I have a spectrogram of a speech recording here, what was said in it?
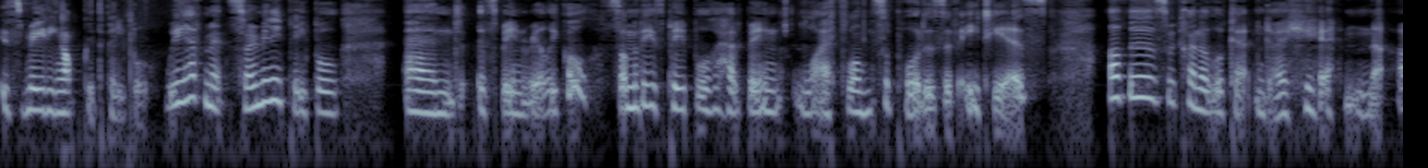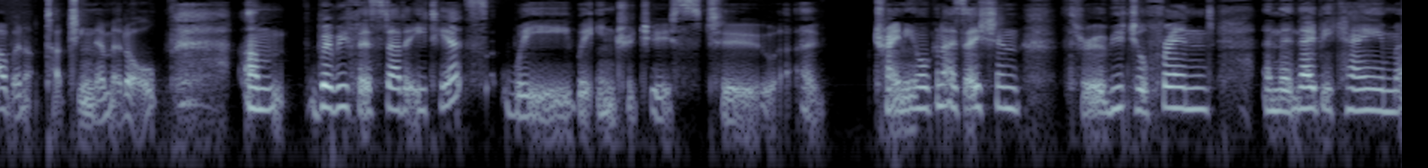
is meeting up with people. We have met so many people and it's been really cool. Some of these people have been lifelong supporters of ETS. Others we kind of look at and go, yeah, no, we're not touching them at all. Um, when we first started ETS, we were introduced to a training organisation through a mutual friend, and then they became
